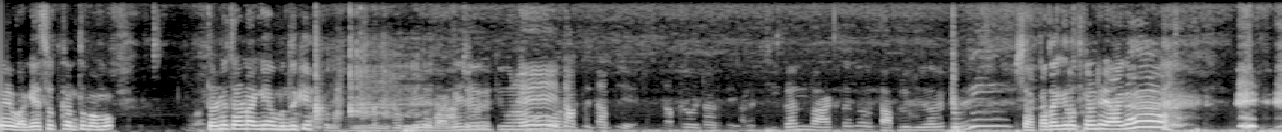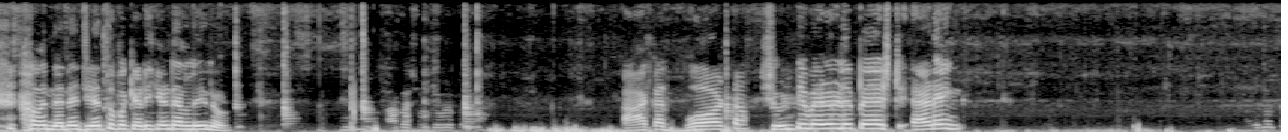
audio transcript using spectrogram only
ಏ ಹೊಗೆ ಸುತ್ಕಂತು ಮಾಮು. ತಳ್ಳಿ ತಳ್ಳ ಹಂಗೆ ಮುಂದಕ್ಕೆ. ಚಿಕನ್ ಹಾಕ್ದಾಗ ತಾಪ್ಲಿ ಬೀಳಬೇಕ್ರಿ ಸಖತ್ತಾಗಿರೋದು ಕಣ್ರಿ ಆಗ. ಅವನ್ ನೆನೆ ಜೇನುತುಪ್ಪ ಕೆಡಿಕೊಂಡಲ್ಲ ನೀನು. ಆಕಾಶ ಹಾಕದ್ ಬೋಟ್. ಶುಂಠಿ ಬೆಳ್ಳುಳ್ಳಿ ಪೇಸ್ಟ್ ಆ್ಯಡಿಂಗ್ ಅದಕ್ಕಂತ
